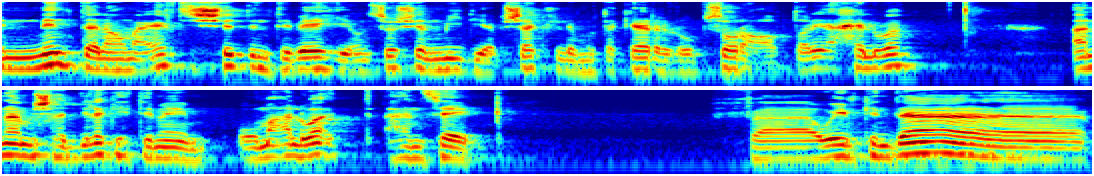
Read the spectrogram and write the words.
إن أنت لو ما عرفتش تشد انتباهي on social media بشكل متكرر وبسرعة وبطريقة حلوة أنا مش هدي لك اهتمام ومع الوقت هنساك. ف ويمكن ده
